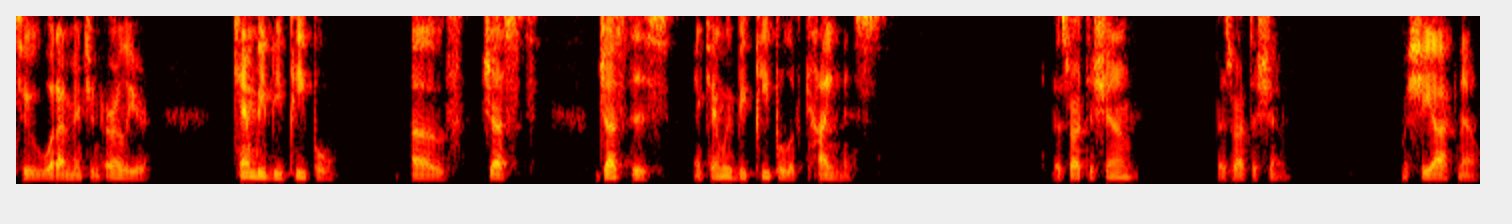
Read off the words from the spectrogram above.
to what I mentioned earlier. Can we be people of just justice and can we be people of kindness? Bezrat Hashem, Bezrat Hashem. Mashiach now.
